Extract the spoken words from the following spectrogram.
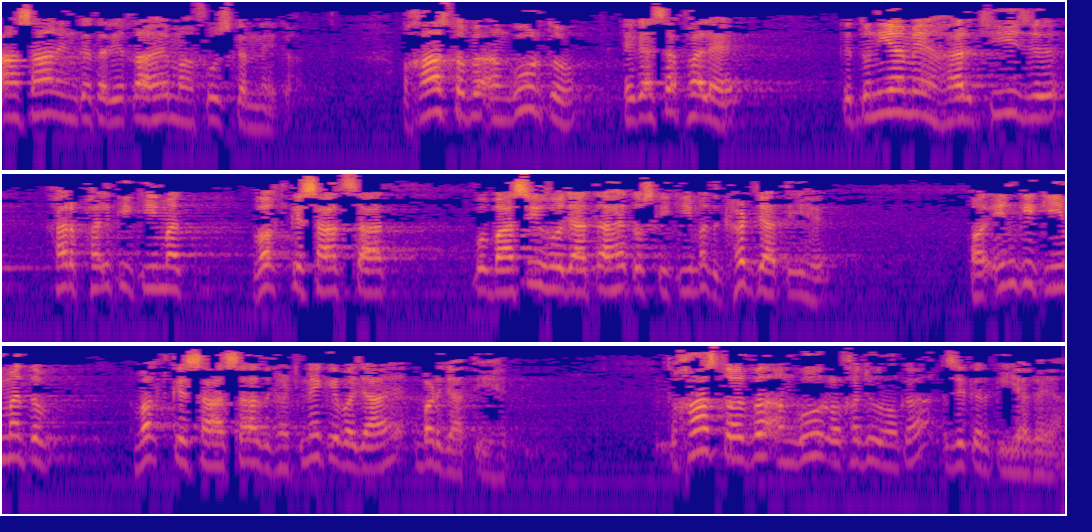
آسان ان کا طریقہ ہے محفوظ کرنے کا۔ خاص طور پر انگور تو ایک ایسا پھل ہے کہ دنیا میں ہر چیز، ہر پھل کی قیمت وقت کے ساتھ ساتھ وہ باسی ہو جاتا ہے تو اس کی قیمت گھٹ جاتی ہے اور ان کی قیمت وقت کے ساتھ ساتھ گھٹنے کے بجائے بڑھ جاتی ہے۔ تو خاص طور پر انگور اور کھجوروں کا ذکر کیا گیا۔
